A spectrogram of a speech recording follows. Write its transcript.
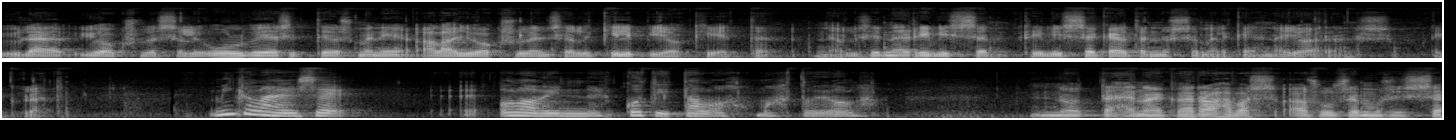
yläjuoksulle, se oli Ulvi, ja sitten jos meni alajuoksulle, niin siellä oli Kilpijoki, että ne oli siinä rivissä, rivissä käytännössä melkein siinä joerannassa, ne kylät. Minkälainen se Olavin kotitalo mahtoi olla? No tähän aikaan rahvas asui semmoisissa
